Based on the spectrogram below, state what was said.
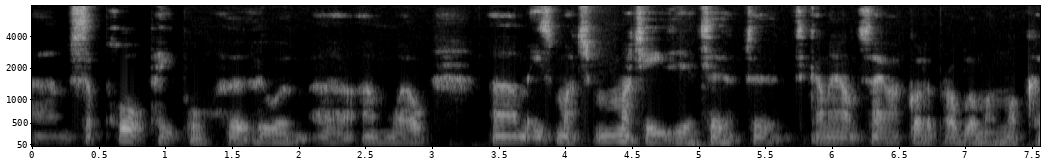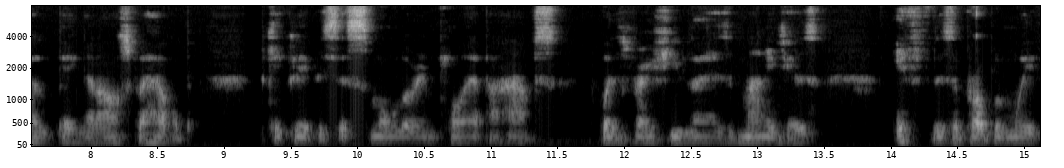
um, support people who, who are uh, unwell. Um, it's much much easier to, to, to come out and say I've got a problem, I'm not coping, and ask for help. Particularly if it's a smaller employer, perhaps where there's very few layers of managers. If there's a problem with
